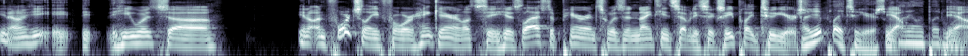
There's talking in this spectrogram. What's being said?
you know, he he, he was. Uh, you know, unfortunately for Hank Aaron, let's see, his last appearance was in 1976. So he played two years. Oh, he did play two years. I yeah, he only played one. yeah.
